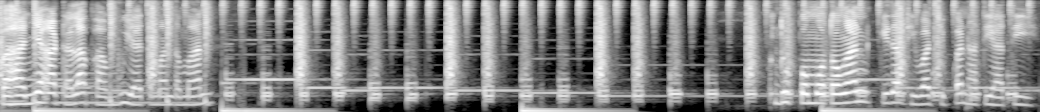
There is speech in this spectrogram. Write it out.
Bahannya adalah bambu ya teman-teman. Untuk pemotongan kita diwajibkan hati-hati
